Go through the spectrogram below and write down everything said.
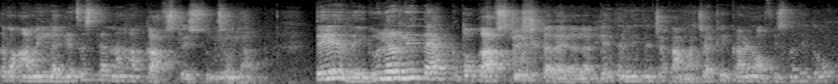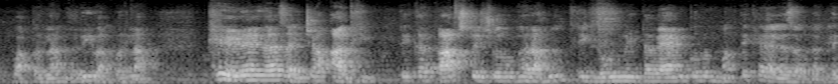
तर मग आम्ही लगेचच त्यांना हा काफ स्ट्रेच सुचवला. ते रेग्युलरली त्या तो काफ स्ट्रेच करायला लागले. त्यांनी त्यांच्या कामाच्या ठिकाणी ऑफिसमध्ये तो वापरला घरी वापरला. खेळायला जायच्या आधी ते का काफ स्ट्रेचवर उभं राहून एक दोन मिनटं व्यायाम करून मग ते खेळायला जाऊ लागले.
